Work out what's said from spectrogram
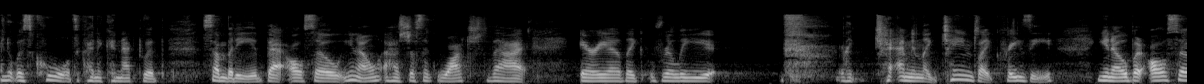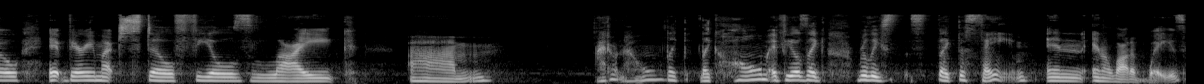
And it was cool to kind of connect with somebody that also, you know, has just like watched that area like really like ch- I mean like change like crazy, you know, but also it very much still feels like um I don't know, like like home. It feels like really like the same in in a lot of ways.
